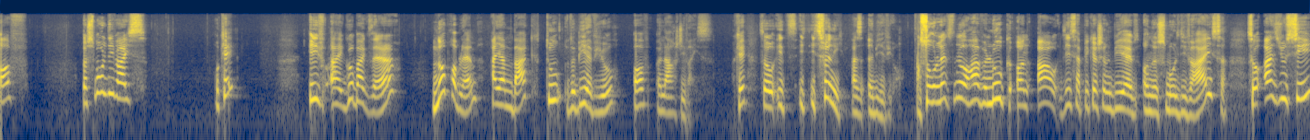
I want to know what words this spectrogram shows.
of a small device, okay? If I go back there, no problem, I am back to the behavior of a large device. Okay, so it's, it, it's funny as a behavior. So let's now have a look on how this application behaves on a small device. So as you see,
